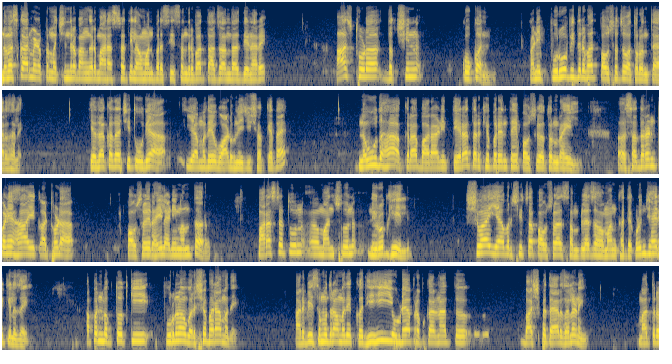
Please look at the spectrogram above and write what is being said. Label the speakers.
Speaker 1: नमस्कार मी डॉक्टर मच्छिंद्र बांगर महाराष्ट्रातील हवामान परिस्थिती संदर्भात ताजा अंदाज देणार आहे. आज थोडं दक्षिण कोकण आणि पूर्व विदर्भात पावसाचं वातावरण तयार झालं आहे यदा कदाचित उद्या यामध्ये वाढ होण्याची शक्यता आहे. नऊ दहा अकरा बारा आणि तेरा तारखेपर्यंत हे पावसाळी वातावरण राहील. साधारणपणे हा एक आठवडा पावसाळी राहील आणि नंतर महाराष्ट्रातून मान्सून निरोप घेईल. शिवाय यावर्षीचा पावसाळा संपल्याचं हवामान खात्याकडून जाहीर केलं जाईल. आपण बघतो की पूर्ण वर्षभरामध्ये अरबी समुद्रामध्ये कधीही एवढ्या प्रकरणात बाष्प तयार झालं नाही. मात्र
